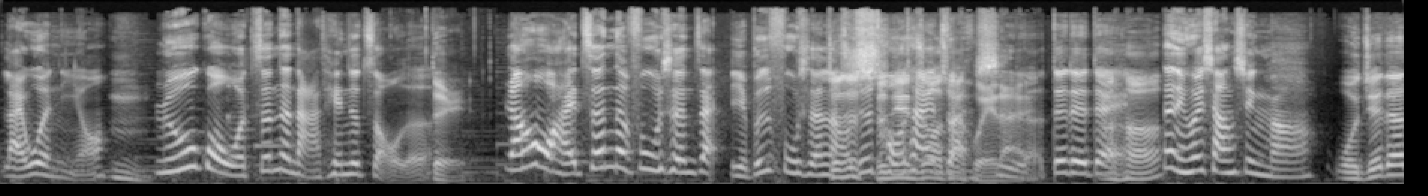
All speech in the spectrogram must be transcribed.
来问你哦。嗯，如果我真的哪天就走了，对。然后我还真的附身在，也不是附身了，就是投胎转世了。对对对，那、uh huh、你会相信吗？我觉得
